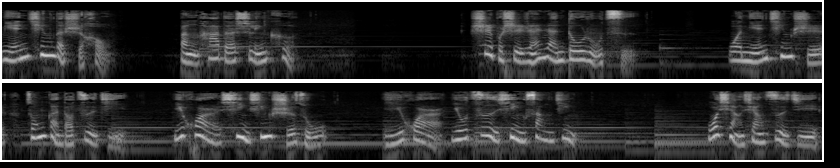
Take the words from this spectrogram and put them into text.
年轻的时候，本哈德·施林克，是不是人人都如此？我年轻时总感到自己一会儿信心十足，一会儿又自信丧尽。我想象自己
